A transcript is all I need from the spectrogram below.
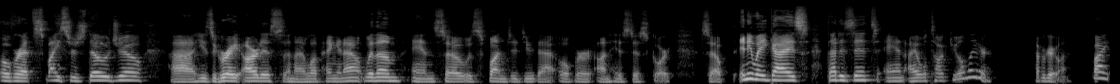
over at Spicer's Dojo. Uh, he's a great artist and I love hanging out with him. And so it was fun to do that over on his Discord. So anyway, guys, that is it. And I will talk to you all later. Have a great one. Bye.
